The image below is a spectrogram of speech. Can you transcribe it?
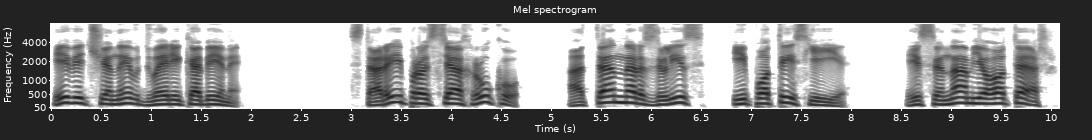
і відчинив двері кабіни. Старий простяг руку, а теннер зліз і потис її. І синам його теж.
